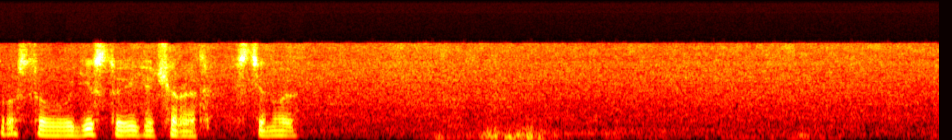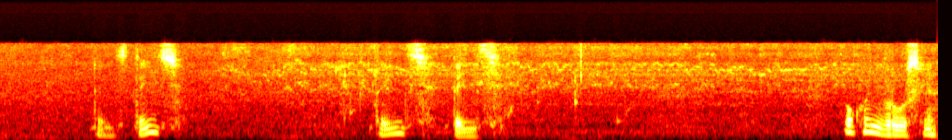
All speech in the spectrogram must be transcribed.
Просто в воді стоїть очерет стіною. Тинць, тинць. Тинць, тинць. Окунь в руслі.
